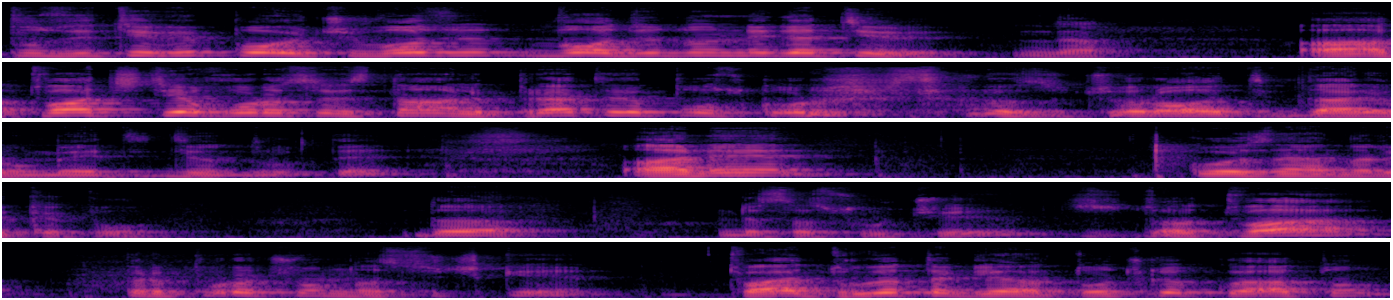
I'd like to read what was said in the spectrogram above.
позитиви, повече води, води до негативи. Да. А, това, че тези хора са станали приятели, по-скоро ще се разочароват и в даден момент един друг те, а не кой знае нали какво да, да се случи. Затова препоръчвам на всички. Това е другата гледна точка, която,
